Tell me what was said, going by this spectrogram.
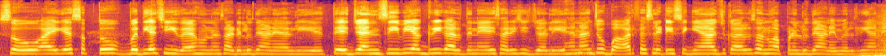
ਸੋ ਆਈ ਗੈਸ ਸਭ ਤੋਂ ਵਧੀਆ ਚੀਜ਼ ਹੈ ਹੁਣ ਸਾਡੇ ਲੁਧਿਆਣੇ ਲਈ ਤੇ ਜੈਨਜ਼ੀ ਵੀ ਐਗਰੀ ਕਰਦੇ ਨੇ ਇਹ ਸਾਰੀ ਚੀਜ਼ਾਂ ਲਈ ਹੈ ਨਾ? ਜੋ ਬਾਹਰ ਫੈਸਿਲਿਟੀ ਸੀਗੀਆਂ ਅੱਜ ਕੱਲ ਸਾਨੂੰ ਆਪਣੇ ਲੁਧਿਆਣੇ ਮਿਲ ਰਹੀਆਂ ਨੇ।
